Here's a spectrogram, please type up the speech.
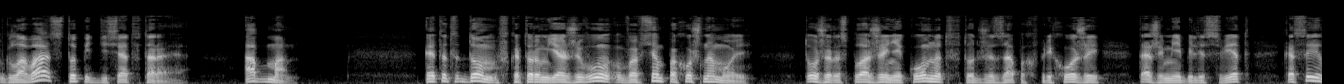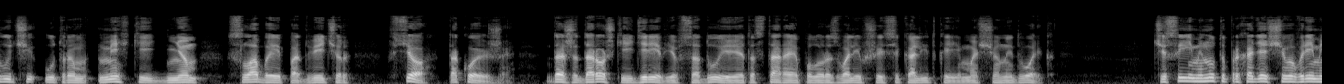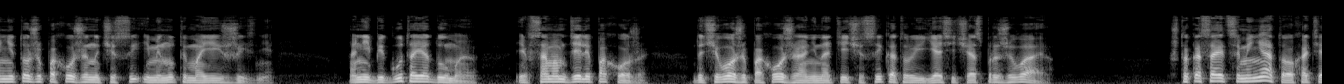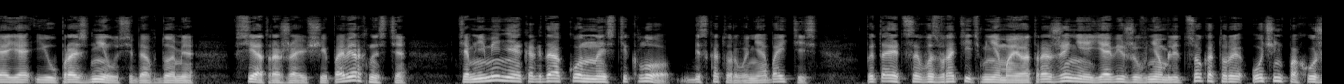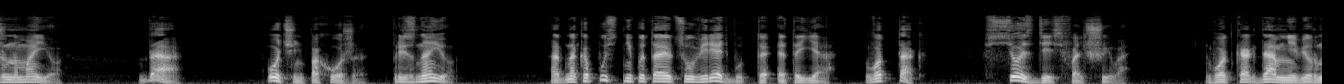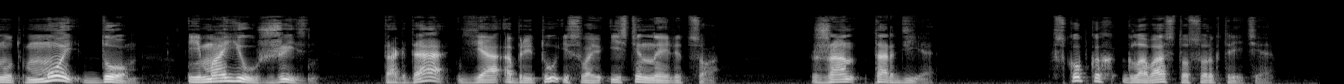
Глава 152. Обман. Этот дом, в котором я живу, во всем похож на мой. Тоже расположение комнат, тот же запах в прихожей, та же мебель и свет, косые лучи утром, мягкие днем, слабые под вечер. Все такое же. Даже дорожки и деревья в саду, и эта старая полуразвалившаяся калитка и мощеный дворик. Часы и минуты проходящего времени тоже похожи на часы и минуты моей жизни. Они бегут, а я думаю. И в самом деле похожи. До чего же похожи они на те часы, которые я сейчас проживаю? Что касается меня, то хотя я и упразднил у себя в доме все отражающие поверхности, тем не менее, когда оконное стекло, без которого не обойтись, пытается возвратить мне мое отражение, я вижу в нем лицо, которое очень похоже на мое. Да, очень похоже, признаю. Однако пусть не пытаются уверять, будто это я. Вот так. Все здесь фальшиво. Вот когда мне вернут мой дом и мою жизнь, тогда я обрету и свое истинное лицо. Жан Тардье. В скобках глава 143.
